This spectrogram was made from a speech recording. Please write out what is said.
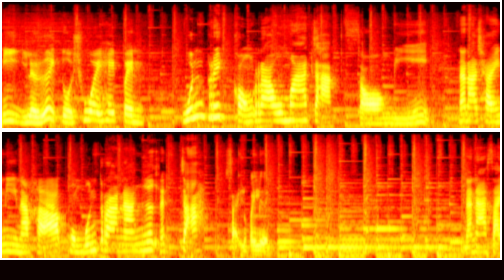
นี่เลยตัวช่วยให้เป็นวุ้นพริกของเรามาจากซองนี้ นานาใช้นี่นะคะผงวุ้นตรานางเงือกนะจ๊ะ ใส่ลงไปเลย นานาใส่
